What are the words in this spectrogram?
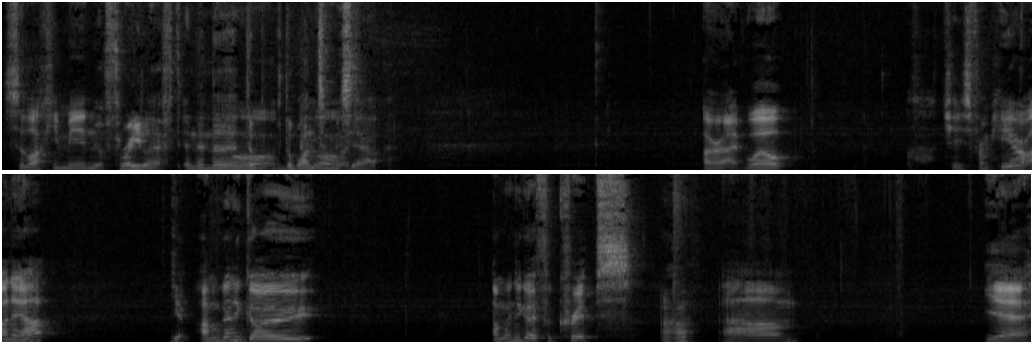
So lock him in. You've got three left, and then the Oh, the, the one to miss out. All right. Well, geez, from here on out, Yep. I'm going to go. I'm going to go for Crisp. Uh huh. Um, yeah,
